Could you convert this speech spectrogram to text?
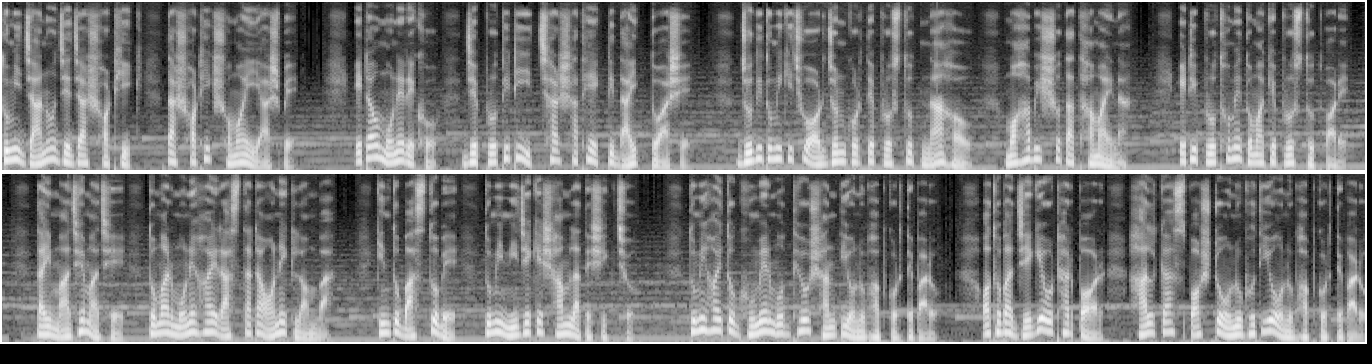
তুমি জানো যে যা সঠিক, তা সঠিক সময়েই আসবে। এটাও মনে রেখো যে প্রতিটি ইচ্ছার সাথে একটি দায়িত্ব আসে। যদি তুমি কিছু অর্জন করতে প্রস্তুত না হও, মহাবিশ্ব তা থামায় না। এটি প্রথমে তোমাকে প্রস্তুত করে। তাই মাঝে মাঝে তোমার মনে হয় রাস্তাটা অনেক লম্বা, কিন্তু বাস্তবে তুমি নিজেকে সামলাতে শিখছ। তুমি হয়তো ঘুমের মধ্যেও শান্তি অনুভব করতে পারো, অথবা জেগে ওঠার পর হালকা, স্পষ্ট অনুভূতিও অনুভব করতে পারো।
